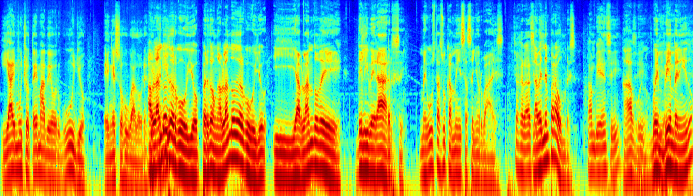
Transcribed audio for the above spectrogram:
Y hay mucho tema de orgullo en esos jugadores. Hablando de orgullo, perdón, hablando de orgullo y hablando de, de liberarse, me gusta su camisa, señor Báez. Muchas gracias. ¿La venden para hombres? También, sí. Ah, bueno. bienvenido.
